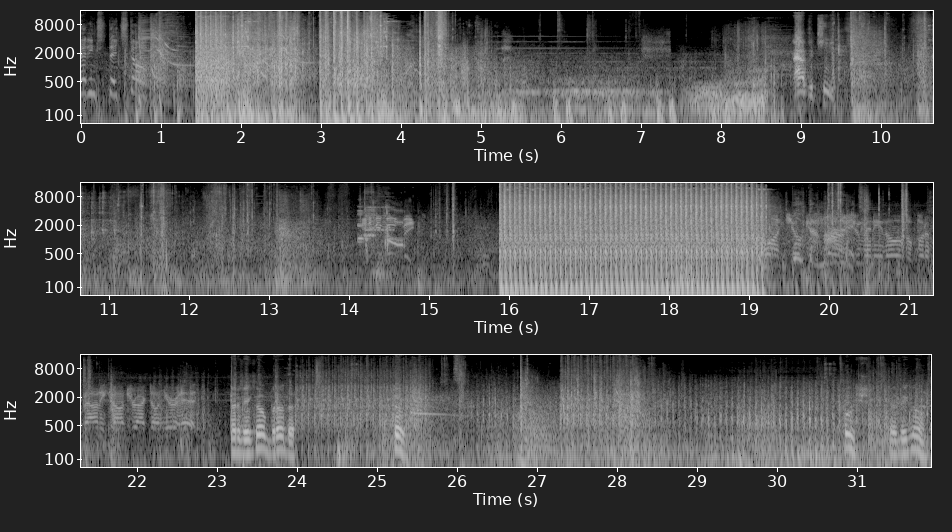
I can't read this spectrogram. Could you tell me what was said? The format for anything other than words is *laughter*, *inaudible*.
Getting stitched up. I have the key. One kill confirmed. Too many of those will put a bounty contract on your head. There we go, brother. Go. Push. There we go.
